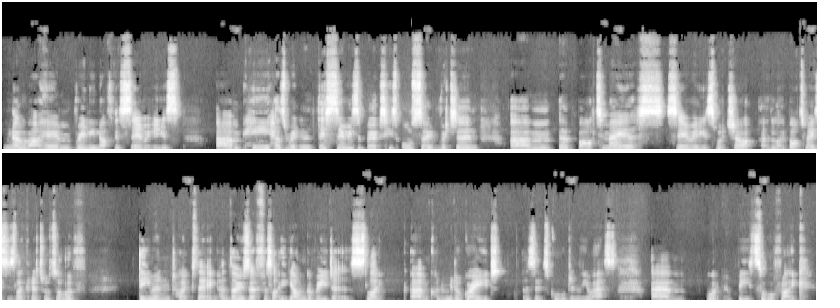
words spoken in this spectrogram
know about him, really love this series. Um, he has written this series of books. He's also written um, the Bartimaeus series, which are uh, like Bartimaeus is like a little sort of demon type thing, and those are for slightly younger readers, like um, kind of middle grade, as it's called in the US. Um, would be sort of like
